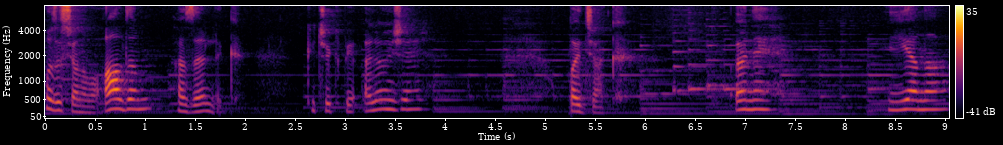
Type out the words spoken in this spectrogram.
Pozisyonumu aldım. Hazırlık. Küçük bir alonje. Bacak. Öne. Yana.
